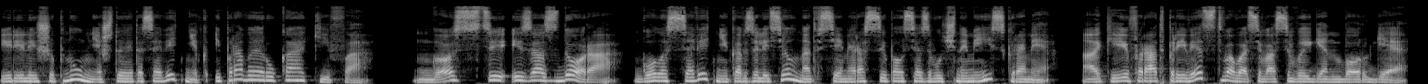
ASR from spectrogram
Ирилий шепнул мне, что это советник и правая рука Акифа. «Гости из Аздора!» Голос советника взлетел над всеми, рассыпался звучными искрами. «Акиф рад приветствовать вас в Игенборге!»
